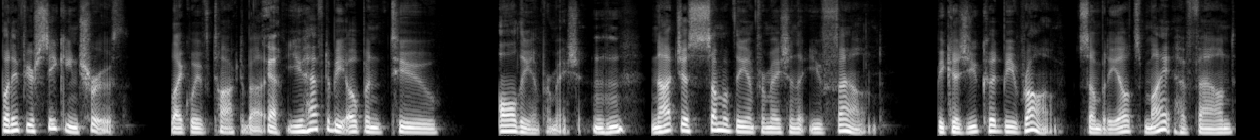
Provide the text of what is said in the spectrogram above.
but if you're seeking truth, like we've talked about, Yeah. you have to be open to all the information, Mhm. not just some of the information that you've found, because you could be wrong. Somebody else might have found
